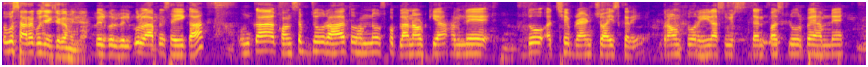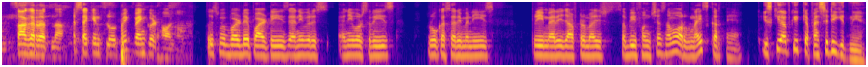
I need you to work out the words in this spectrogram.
तो वो सारा कुछ एक जगह मिल जाए। बिल्कुल बिल्कुल आपने सही कहा। उनका कॉन्सेप्ट जो रहा तो हमने उसको प्लान आउट किया। हमने दो अच्छे ब्रांड चॉइस करे। Ground floor Heera sweets then first floor पे हमने सागर रत्ना सेकंड फ्लोर पे एक बैंक्वेट हॉल तो इसमें birthday parties anniversaries roka ceremonies pre marriage after marriage सभी फ़ंक्शंस हम ऑर्गेनाइज करते हैं। इसकी आपकी कैपेसिटी कितनी है?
